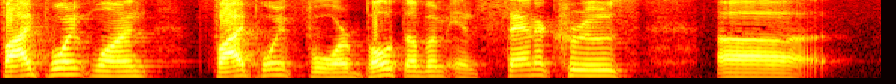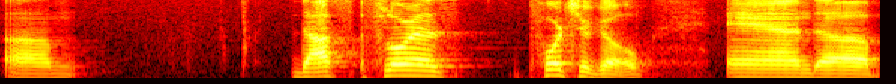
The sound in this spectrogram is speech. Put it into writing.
5.1, 5.4, both of them in Santa Cruz, uh, um, das Flores, Portugal. And uh,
